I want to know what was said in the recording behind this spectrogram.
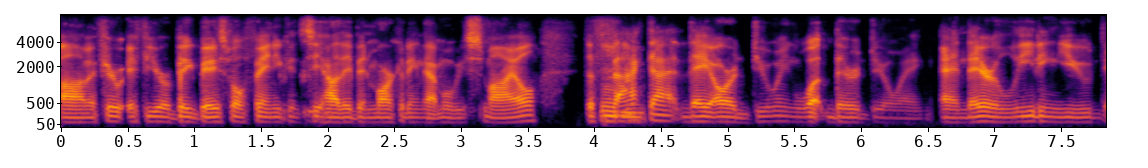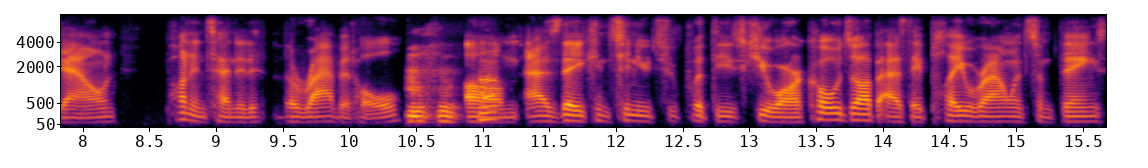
Um, if you're if you're a big baseball fan, you can see how they've been marketing that movie Smile. The Mhm. fact that they are doing what they're doing and they're leading you down, pun intended, the rabbit hole. Mhm. Um, as they continue to put these QR codes up, as they play around with some things,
